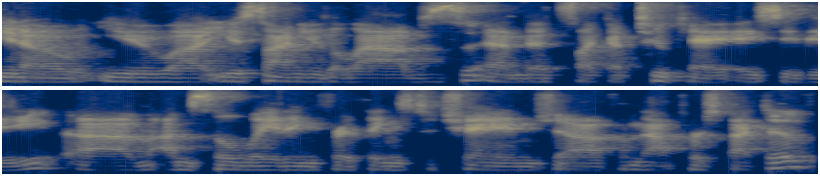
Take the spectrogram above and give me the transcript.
you know you uh, you sign Yuga Labs and it's like a 2K ACV. Um, I'm still waiting for things to change uh, from that perspective.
